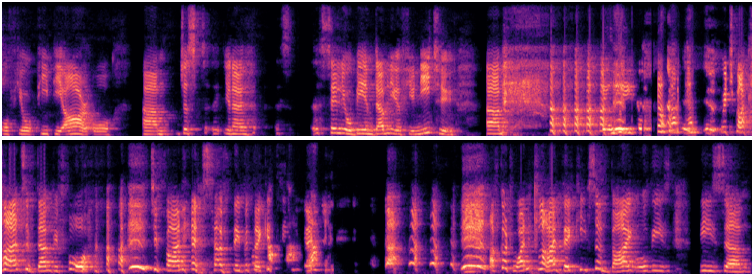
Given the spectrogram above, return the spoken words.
off your PPR, or um, just you know sell your BMW if you need to. Um, which my clients have done before to finance something, but they can see I've got one client that keeps on buying all these these um,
